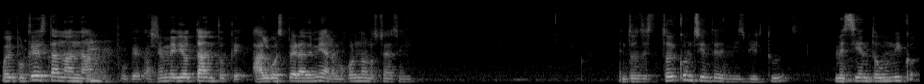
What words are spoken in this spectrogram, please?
Oye, ¿por qué eres tan ana? Porque Hashem me dio tanto que algo espera de mí, a lo mejor no lo estoy haciendo. Entonces, estoy consciente de mis virtudes, me siento único.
